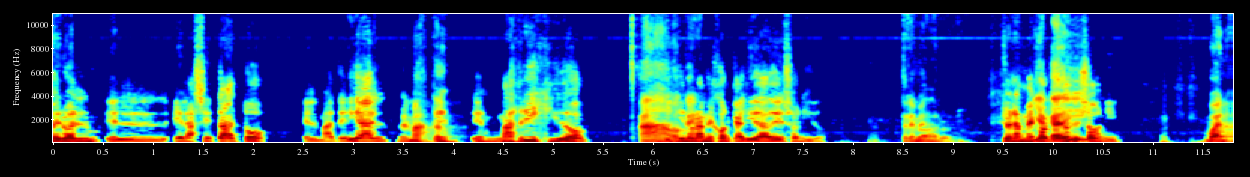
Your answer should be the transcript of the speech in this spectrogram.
pero el, el- el acetato, el material, El master. es, es más rígido ah, y tiene una mejor calidad de sonido. Tremendo. Suenan mejor que los de Sony. Bueno,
